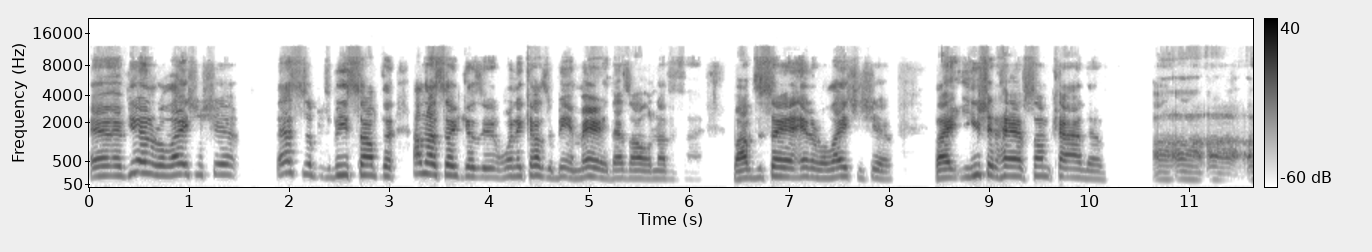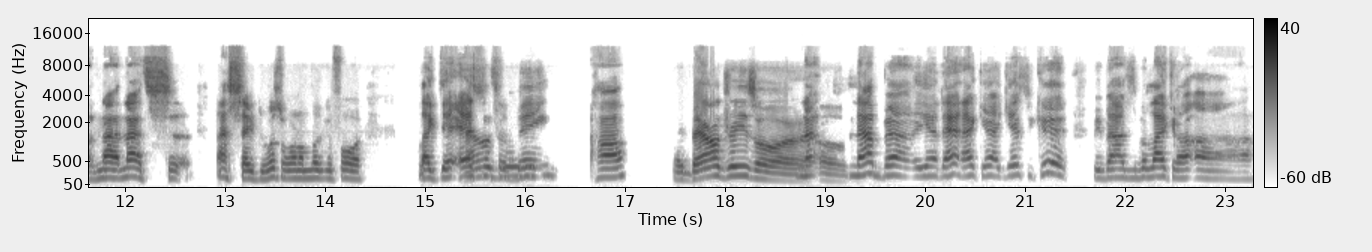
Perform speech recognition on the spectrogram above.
And if you're in a relationship, that's to be something. I'm not saying because when it comes to being married, that's a whole nother thing. But I'm just saying in a relationship, like you should have some kind of uh, uh, uh not not not safety. What's the one I'm looking for? Like the essence of being, huh? Like boundaries or, No. or Not ba- yeah. That I, I guess you could be boundaries, but like a uh,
